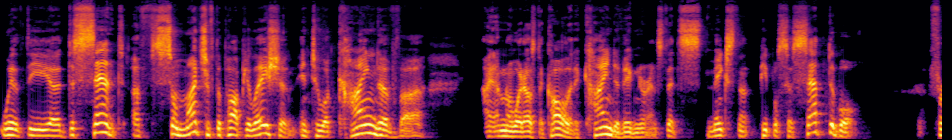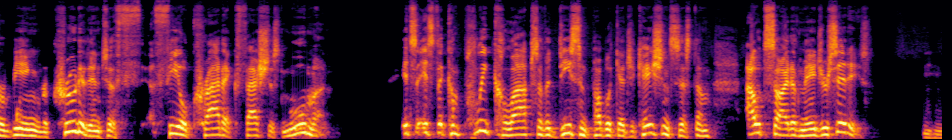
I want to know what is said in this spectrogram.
with the uh, descent of so much of the population into a kind of uh, I don't know what else to call it, a kind of ignorance that makes the people susceptible for being recruited into theocratic fascist movement. It's, it's the complete collapse of a decent public education system outside of major cities. Mm-hmm.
